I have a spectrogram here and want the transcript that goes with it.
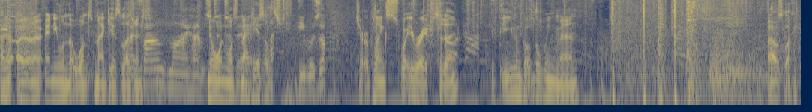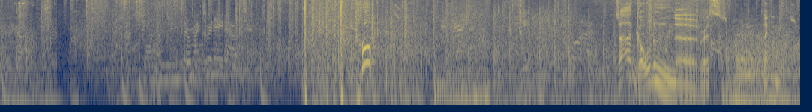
I don't, I don't know anyone that wants Maggie as a legend. I found my No one wants today. Maggie as a legend. He was up. Chat, we're playing Sweaty Wraith today. We've even got the wingman. That was lucky. Thermite grenade out. Oh! Is that a golden uh, wrist thing?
